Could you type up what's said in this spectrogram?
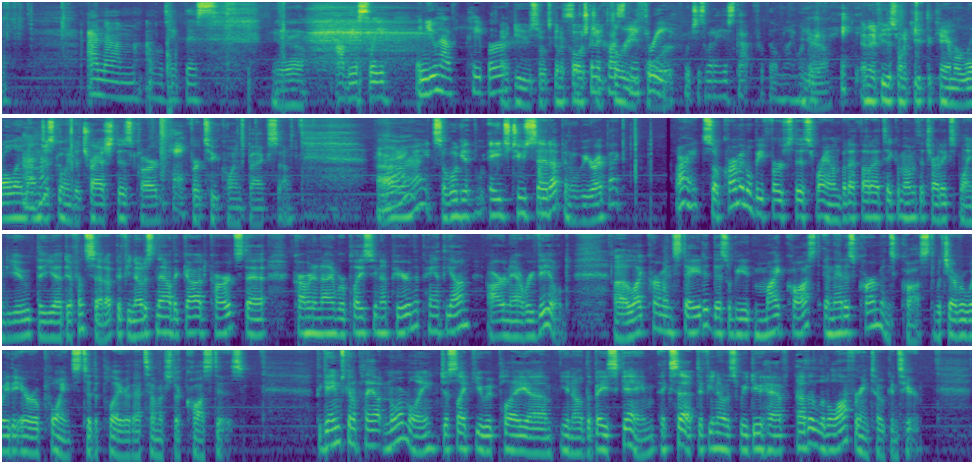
And um, I will take this, yeah, obviously. And you have paper. I do. So it's going to So cost it's going you to cost three three, which is what I just got for Bill My Wonder. Yeah. and if you just want to keep the camera rolling, I'm Uh-huh. just going to trash this card Okay. for two coins back. So, All all right. right. So we'll get age two set up and we'll be right back. All right, so Carmen will be first this round, but I thought I'd take a moment to try to explain to you the uh, different setup. If you notice now, the God cards that Carmen and I were placing up here in the Pantheon are now revealed. Uh, like Carmen stated, this will be my cost, and that is Carmen's cost. Whichever way the arrow points to the player, that's how much their cost is. The game's going to play out normally, just like you would play, um, you know, the base game, except if you notice, we do have other little offering tokens here.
